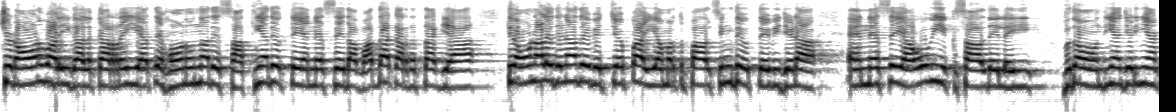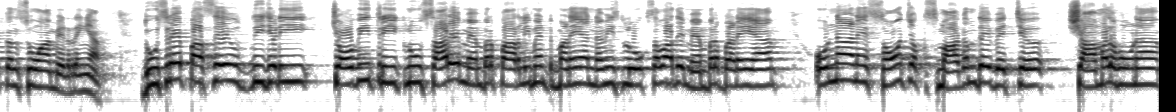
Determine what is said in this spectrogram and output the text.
ਚੜਾਉਣ ਵਾਲੀ ਗੱਲ ਕਰ ਰਹੀ ਹੈ ਤੇ ਹੁਣ ਉਹਨਾਂ ਦੇ ਸਾਥੀਆਂ ਦੇ ਉੱਤੇ ਐਨਐਸਏ ਦਾ ਵਾਅਦਾ ਕਰ ਦਿੱਤਾ ਗਿਆ ਤੇ ਆਉਣ ਵਾਲੇ ਦਿਨਾਂ ਦੇ ਵਿੱਚ ਭਾਈ ਅਮਰਤਪਾਲ ਸਿੰਘ ਦੇ ਉੱਤੇ ਵੀ ਜਿਹੜਾ ਐਨਐਸਏ ਆ, ਉਹ ਵੀ 1 ਸਾਲ ਦੇ ਲਈ ਵਧਾਉਣ ਦੀਆਂ ਜਿਹੜੀਆਂ ਕੰਸੂਆਂ ਮਿਲ ਰਹੀਆਂ। ਦੂਸਰੇ ਪਾਸੇ ਉਸ ਦੀ ਜਿਹੜੀ 24 ਤਰੀਕ ਨੂੰ ਸਾਰੇ ਮੈਂਬਰ ਪਾਰਲੀਮੈਂਟ ਬਣੇ ਆ, ਨਵੀਂ ਲੋਕ ਸਭਾ ਦੇ ਮੈਂਬਰ ਬਣੇ ਆ। ਉਹਨਾਂ ਨੇ ਸਹੁੰ ਚੁੱਕ ਸਮਾਗਮ ਦੇ ਵਿੱਚ ਸ਼ਾਮਲ ਹੋਣਾ।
